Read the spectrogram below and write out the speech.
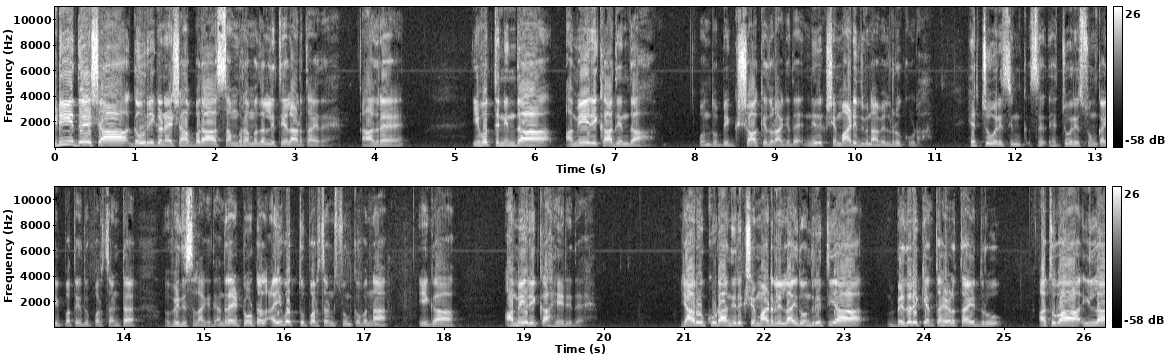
ಇಡೀ ದೇಶ ಗೌರಿ ಗಣೇಶ ಹಬ್ಬದ ಸಂಭ್ರಮದಲ್ಲಿ ತೇಲಾಡ್ತಾ ಇದೆ. ಆದರೆ ಇವತ್ತಿನಿಂದ ಅಮೇರಿಕಾದಿಂದ ಒಂದು ಬಿಗ್ ಶಾಕ್ ಎದುರಾಗಿದೆ. ನಿರೀಕ್ಷೆ ಮಾಡಿದ್ವಿ ನಾವೆಲ್ಲರೂ ಕೂಡ. ಹೆಚ್ಚುವರಿ ಸುಂಕ ಹೆಚ್ಚುವರಿ ಸುಂಕ ಇಪ್ಪತ್ತೈದು ಪರ್ಸೆಂಟ್ ವಿಧಿಸಲಾಗಿದೆ. ಅಂದರೆ ಟೋಟಲ್ ಐವತ್ತು ಪರ್ಸೆಂಟ್ ಸುಂಕವನ್ನು ಈಗ ಅಮೇರಿಕ ಹೇರಿದೆ. ಯಾರೂ ಕೂಡ ನಿರೀಕ್ಷೆ ಮಾಡಿರಲಿಲ್ಲ. ಇದೊಂದು ರೀತಿಯ ಬೆದರಿಕೆ ಅಂತ ಹೇಳ್ತಾ ಇದ್ರು. ಅಥವಾ ಇಲ್ಲ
